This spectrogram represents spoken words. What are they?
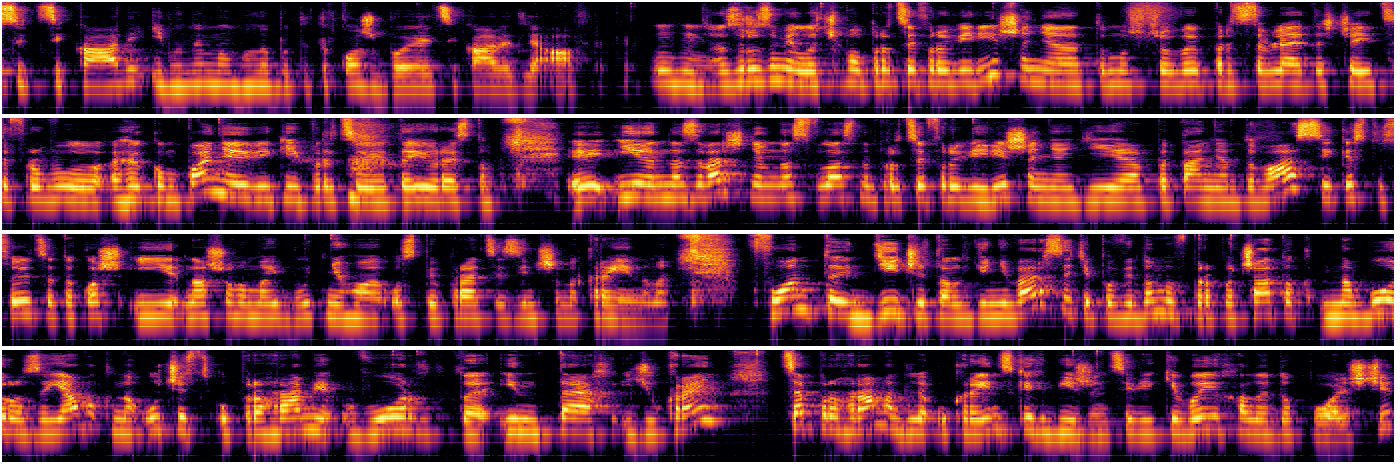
досить цікаві, і вони могли бути також би цікаві для Африки. Угу. Зрозуміло, чому про цифрові рішення, тому що ви представляєте ще й цифрову е, компанію, в якій працюєте юристом. Е, І на завершення в нас власне про цифрові рішення є питання до вас, яке стосується також і нашого майбутнього у співпраці з іншими країнами. Фонд Digital University повідомив про початок набору заявок на участь у програмі World in Tech Ukraine. Це програма для українських біженців, які виїхали до Польщі,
